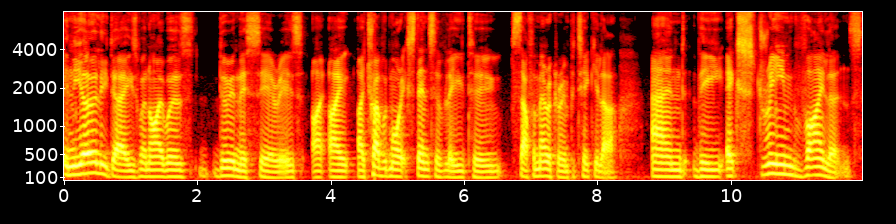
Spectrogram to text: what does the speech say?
in the early days when I was doing this series, I, I, I traveled more extensively to South America in particular, and the extreme violence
